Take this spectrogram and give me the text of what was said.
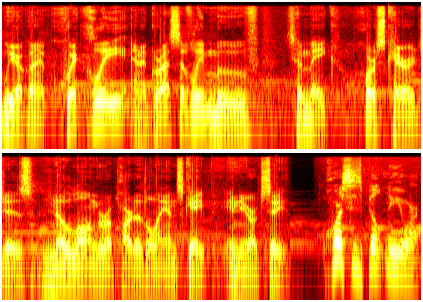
We are going to quickly and aggressively move to make horse carriages no longer a part of the landscape in New York City. Horses built New York.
